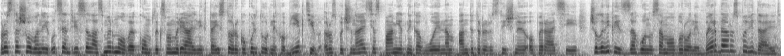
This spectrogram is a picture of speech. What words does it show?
Розташований у центрі села Смирнове комплекс меморіальних та історико-культурних об'єктів розпочинається з пам'ятника воїнам антитерористичної операції. Чоловіки з загону самооборони Берда розповідають,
